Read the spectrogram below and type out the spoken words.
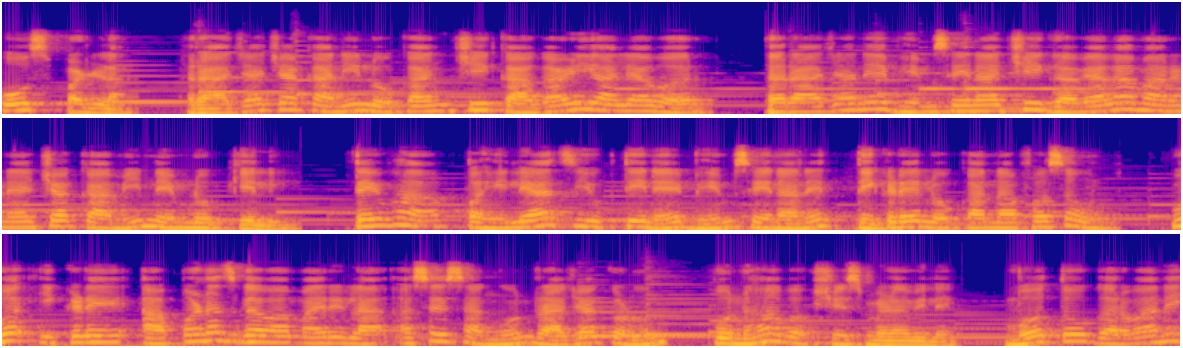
ओस पडला. राजाच्या कानी लोकांची कागाळी आल्यावर राजाने भीमसेनाची गव्याला मारण्याच्या कामी नेमणूक केली. तेव्हा पहिल्याच युक्तीने भीमसेनाने तिकडे लोकांना फसवून व इकडे आपणच गवा मारिला असे सांगून राजाकडून पुन्हा बक्षीस मिळविले व तो गर्वाने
